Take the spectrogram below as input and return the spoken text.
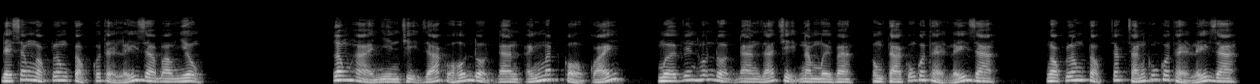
để xem Ngọc Long tộc có thể lấy ra bao nhiêu. Long Hải nhìn trị giá của hỗn độn đan ánh mắt cổ quái. 10 viên hỗn độn đan giá trị 50 vạn, ông ta cũng có thể lấy ra. Ngọc Long tộc chắc chắn cũng có thể lấy ra.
